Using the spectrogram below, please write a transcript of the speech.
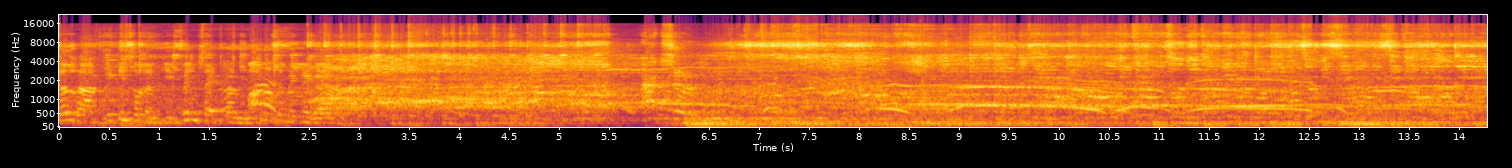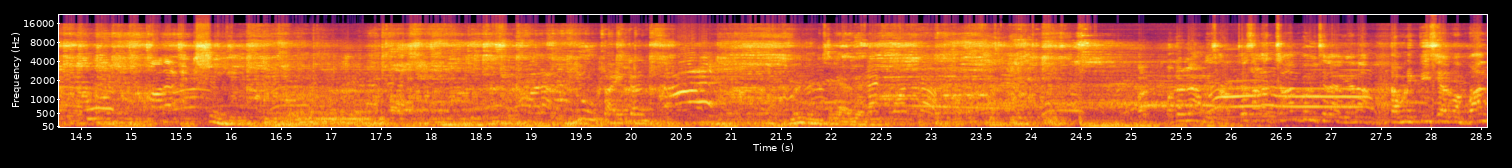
कल रात विकी सोलंकी फ़िल्म सेट पर मानव से मिलने गया Action. titans. पकड़ना हमें तो सारा चांप चला गया ना। तो अपनी पीसीआर में बाँध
